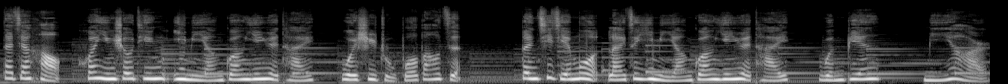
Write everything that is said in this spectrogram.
大家好，欢迎收听一米阳光音乐台，我是主播包子。本期节目来自一米阳光音乐台，文编米尔。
